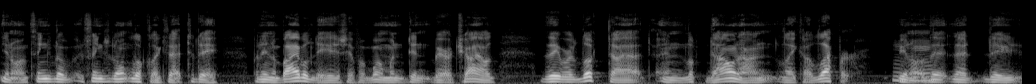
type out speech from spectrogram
you know, things don't, things don't look like that today. But in the Bible days, if a woman didn't bear a child, they were looked at and looked down on like a leper. You know, Mhm. that that they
